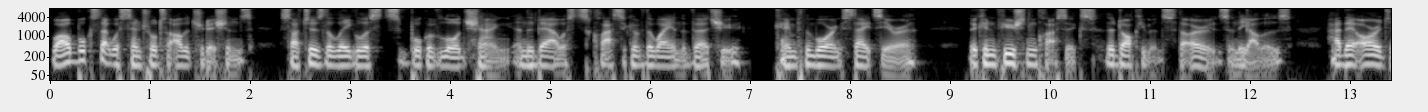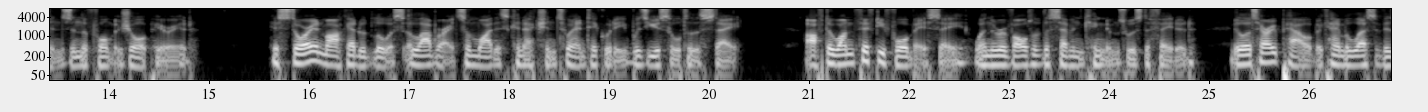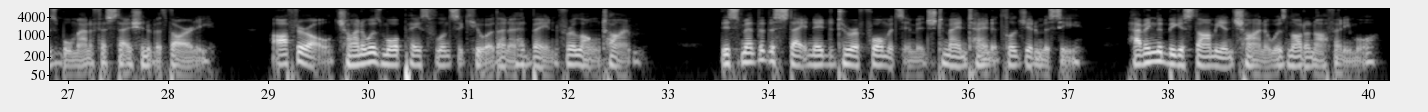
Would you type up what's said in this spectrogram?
While books that were central to other traditions such as the legalists' Book of Lord Shang and the Taoists' Classic of the Way and the Virtue, came from the Warring States era. The Confucian classics, the documents, the odes, and the others, had their origins in the former Zhou period. Historian Mark Edward Lewis elaborates on why this connection to antiquity was useful to the state. After 154 BC, when the revolt of the Seven Kingdoms was defeated, military power became a less visible manifestation of authority, after all, China was more peaceful and secure than it had been for a long time. This meant that the state needed to reform its image to maintain its legitimacy. Having the biggest army in China was not enough anymore.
